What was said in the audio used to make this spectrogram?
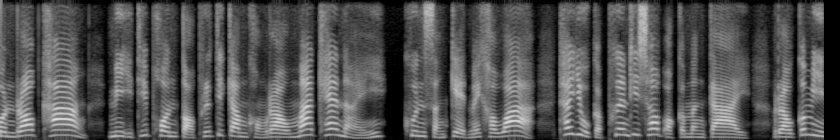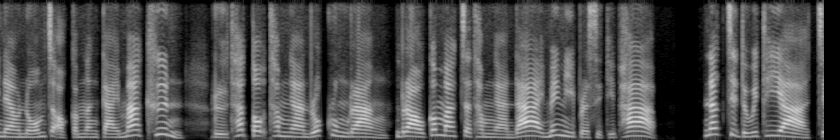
คนรอบข้าง มีอิทธิพลต่อพฤติกรรมของเรามากแค่ไหน คุณสังเกตไหมคะว่า ถ้าอยู่กับเพื่อนที่ชอบออกกำลังกาย เราก็มีแนวโน้มจะออกกำลังกายมากขึ้น หรือถ้าโต๊ะทำงานรกรุงรัง เราก็มักจะทำงานได้ไม่มีประสิทธิภาพ นักจิตวิทยาเจ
